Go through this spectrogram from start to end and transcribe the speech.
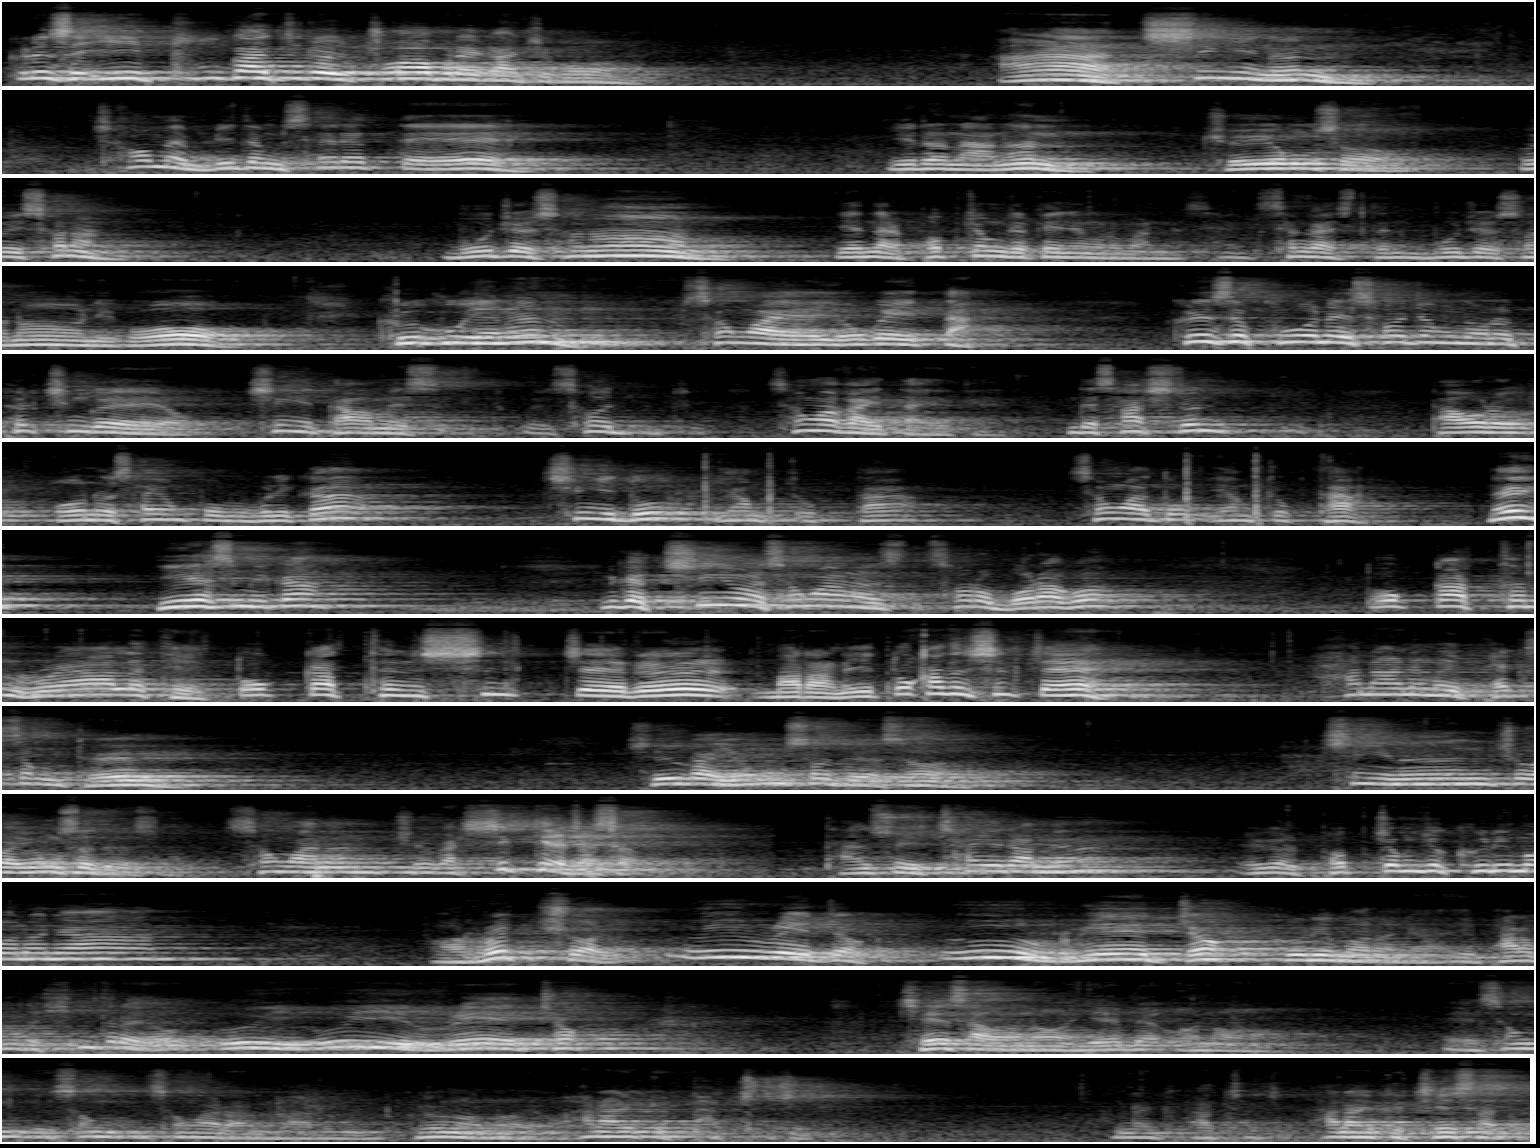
그래서 이 두 가지를 조합을 해가지고 아 칭의는 처음에 믿음 세례 때에 일어나는 조용서의 선언 무죄 선언 옛날 법정적 개념으로만 생각했을 때는 무죄 선언이고 그 후에는 성화에 요게 있다. 그래서 구원의 서정론을 펼친 거예요. 칭이 다음에 서, 성화가 있다 이렇게. 근데 사실은 바울의 언어 사용법을 보니까 칭의도 양쪽 다, 성화도 양쪽 다. 네? 이해했습니까? 그러니까 칭의와 성화는 서로 뭐라고? 똑같은 reality, 똑같은 실제를 말하는 이 똑같은 실제 하나님의 백성됨 죄가 용서돼서 칭의는 죄가 용서돼서 성화는 죄가 씻겨져서 단순히 차이라면 이걸 법정적 그림 언어냐 ritual, 의례적, 의례적 그림 언어냐 이 발음도 힘들어요 의, 의례적 제사 언어, 예배 언어 예, 성, 성, 성화라는 말은 그런 언어예요. 하나님께 바쳐짐. 하나님께 바쳐짐. 하나님께 제사됨.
